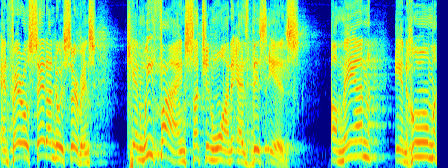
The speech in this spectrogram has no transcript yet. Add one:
And Pharaoh said unto his servants, can we find such an one as this is? A man in whom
